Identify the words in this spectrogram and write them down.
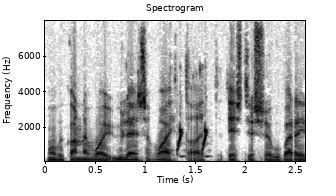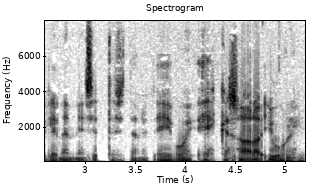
muovikanne voi yleensä vaihtaa, että tietysti jos on joku värillinen, niin sitten sitä nyt ei voi ehkä saada juuri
